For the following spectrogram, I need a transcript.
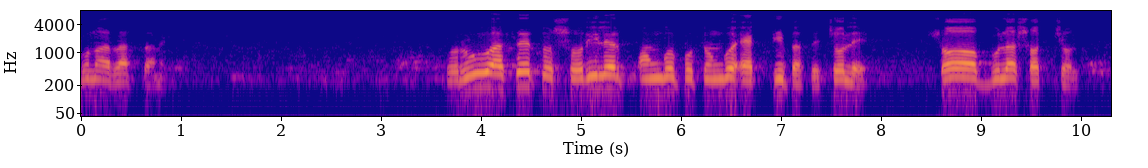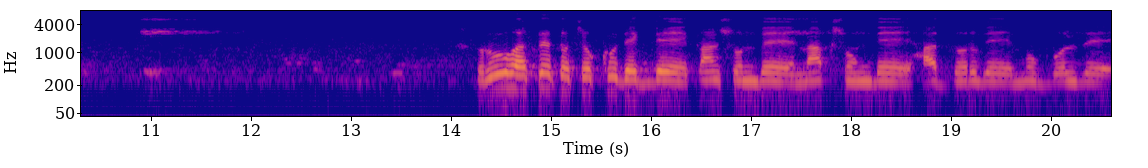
কোনো আর রাস্তা নেই। রু আছে তো শরীরের অঙ্গ প্রত্যঙ্গ অ্যাক্টিভ আছে, চলে। সবগুলা সচ্ছল। রু আছে তো চক্ষু দেখবে, কান শুনবে, নাক শুনবে, হাত ধরবে, মুখ বলবে,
